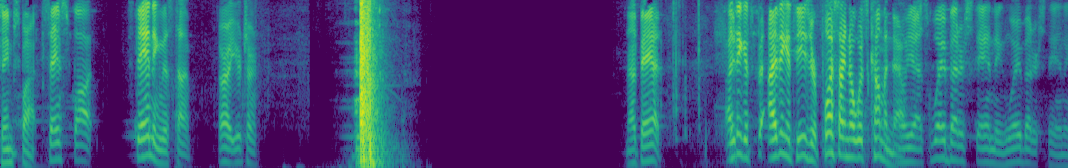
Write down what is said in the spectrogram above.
Same spot. Same spot. Standing this time. All right, your turn. Not bad. I think it's I think it's easier. Plus, I know what's coming now. Oh yeah, it's way better standing. Way better standing.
